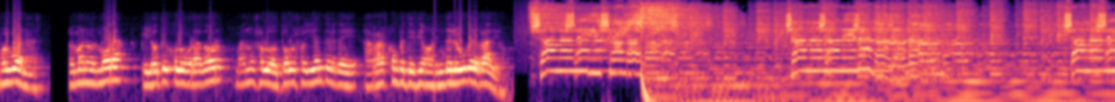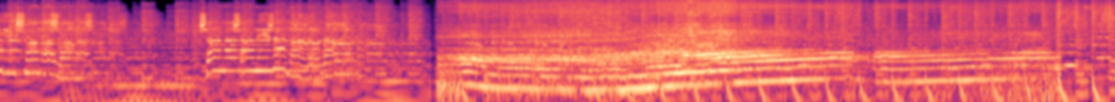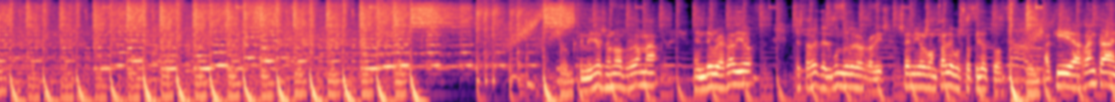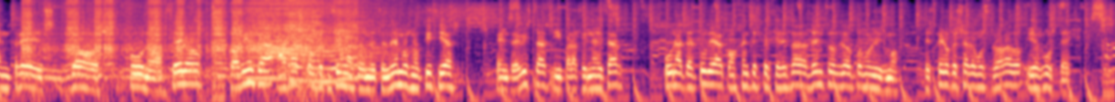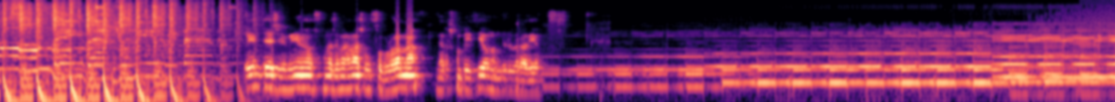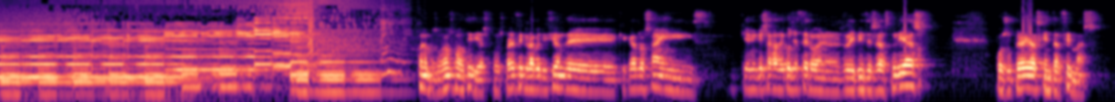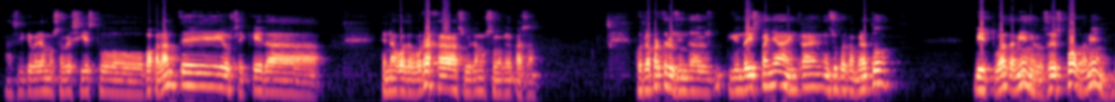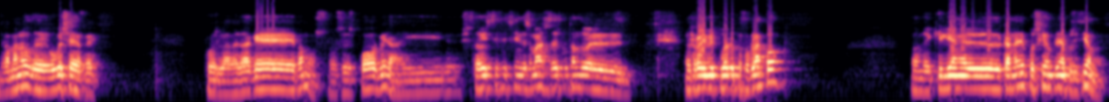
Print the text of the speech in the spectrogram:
Muy buenas, soy Manuel Mora, piloto y colaborador. Mando un saludo a todos los oyentes de Arras Competición en DLV Radio. Bienvenidos a un nuevo programa en Deure Radio, esta vez del mundo de los rallies. Soy Miguel González, vuestro piloto. Aquí arranca en 3, 2, 1, 0. Comienza Arras Competiciones, donde tendremos noticias, entrevistas y para finalizar una tertulia con gente especializada dentro del automovilismo. Espero que sea de vuestro agrado y os guste. Bienvenidos una semana más a nuestro programa de Arras Competición en DLV Radio. Bueno, pues vamos con noticias. Pues parece que la petición de que Carlos Sainz quieren que se haga de coche cero en el Rally Princesa de Asturias, pues supera las 500 firmas. Así que veremos a ver si esto va para adelante o se queda en agua de borraja, o veremos lo que pasa. Por otra parte, los Hyundai España entran en supercampeonato virtual también, en los Sport también, de la mano de VSR. Pues la verdad que, vamos, los Sport, mira, y si estáis este fin de semana, se está disfrutando el, el rally virtual de Pozo Blanco, donde Kilian el Canario pues sigue en primera posición.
